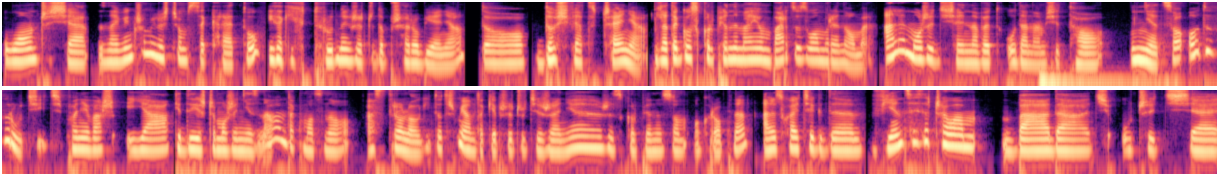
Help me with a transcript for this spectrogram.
łączy się z największą ilością sekretów i takich trudnych rzeczy do przerobienia, do doświadczenia. Dlatego skorpiony mają bardzo złą renomę, ale może dzisiaj nawet uda nam się to nieco odwrócić, ponieważ ja, kiedy jeszcze może nie znałam tak mocno astrologii, to też miałam takie przeczucie, że nie, że skorpiony są okropne, ale słuchajcie, gdy więcej zaczęłam badać, uczyć się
